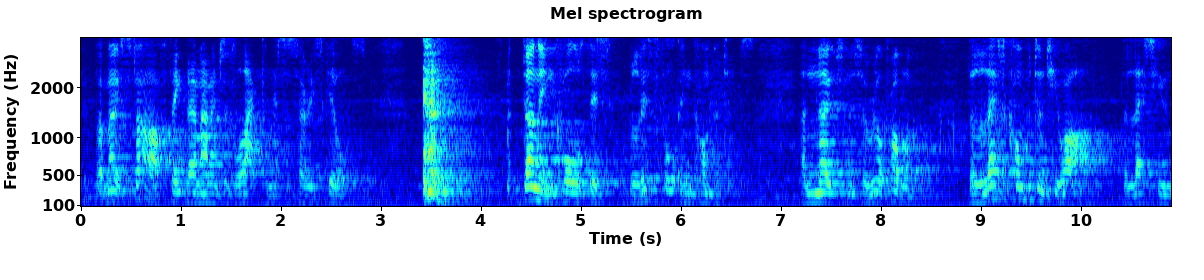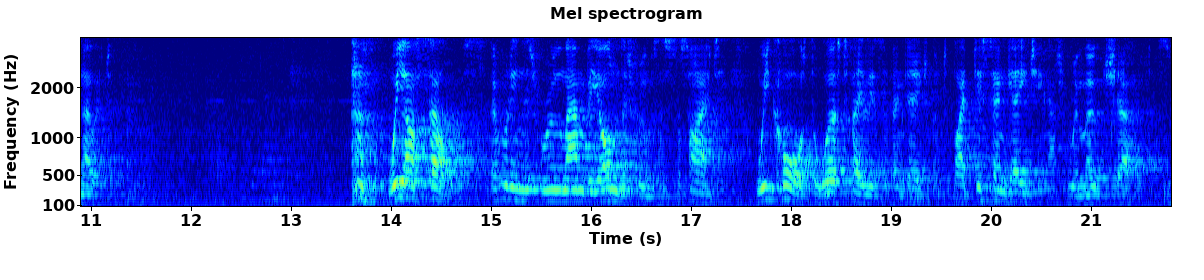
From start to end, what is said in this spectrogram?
but most staff think their managers lack necessary skills. Dunning calls this blissful incompetence, and notes, and it's a real problem, the less competent you are, the less you know it. we ourselves, everybody in this room and beyond this room as a society, we caused the worst failures of engagement by disengaging as remote shareholders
